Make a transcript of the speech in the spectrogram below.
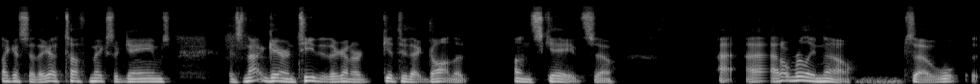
like I said, they got a tough mix of games. It's not guaranteed that they're going to get through that gauntlet unscathed. So I, I don't really know. So we'll,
